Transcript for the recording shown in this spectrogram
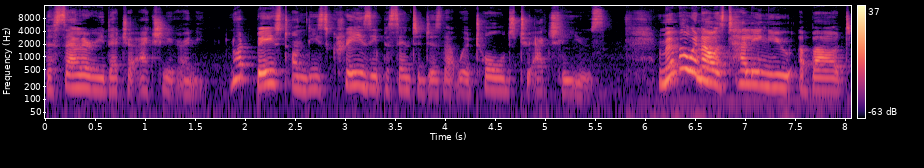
the salary that you're actually earning, not based on these crazy percentages that we're told to actually use. Remember when I was telling you about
